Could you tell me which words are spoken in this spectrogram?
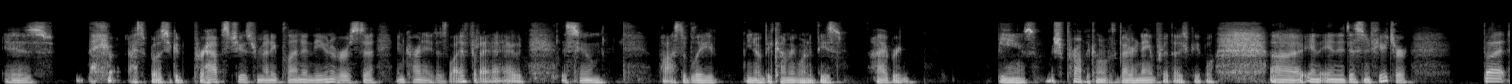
is, I suppose you could perhaps choose from any planet in the universe to incarnate his life, but I, I would assume possibly, you know, becoming one of these hybrid beings. We should probably come up with a better name for those people uh, in in the distant future. But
